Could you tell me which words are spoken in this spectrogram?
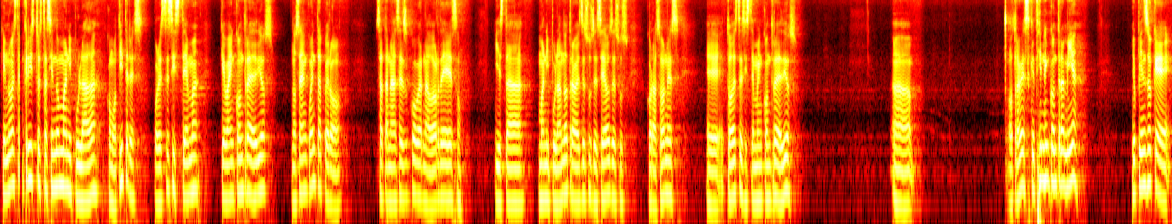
que no está en Cristo está siendo manipulada como títeres por este sistema que va en contra de Dios. No se dan cuenta, pero Satanás es gobernador de eso y está manipulando a través de sus deseos, de sus corazones, eh, todo este sistema en contra de Dios. Ah, otra vez, ¿qué tiene en contra mía? Yo pienso que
